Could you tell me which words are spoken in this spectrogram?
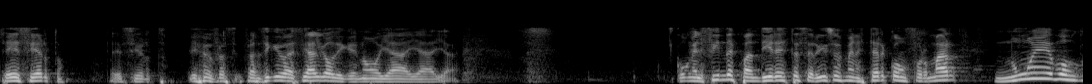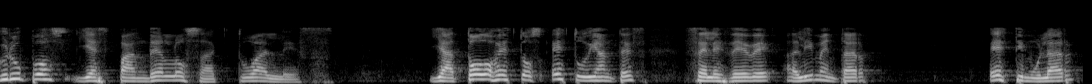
Sí, es cierto. Es cierto. Francisco iba a decir algo, dije, no, ya, ya, ya. Con el fin de expandir este servicio es menester conformar nuevos grupos y expander los actuales. Y a todos estos estudiantes se les debe alimentar, estimular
